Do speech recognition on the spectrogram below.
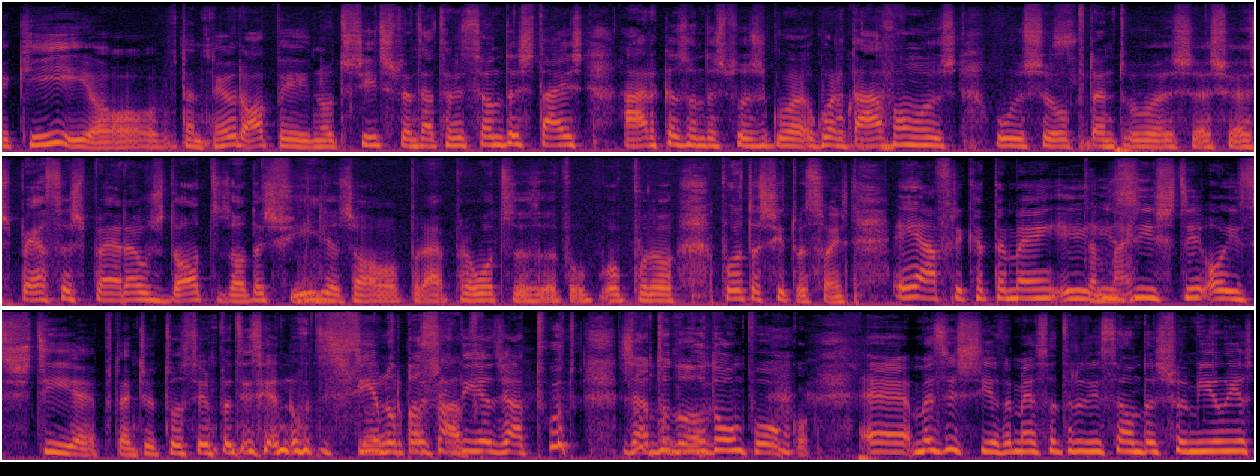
aqui, ou, portanto na Europa e noutros sítios, portanto há a tradição das tais arcas onde as pessoas guardavam os, os portanto, as, as, as, peças para os dotes ou das filhas Sim. ou para, para, outros, ou por, por outras situações. Em África também, também, existe ou existia, portanto eu estou sempre a dizer não existia, Sim, no porque passado. hoje em dia já tudo, já tudo, tudo mudou um pouco. Uh, mas existia também essa tradição das famílias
